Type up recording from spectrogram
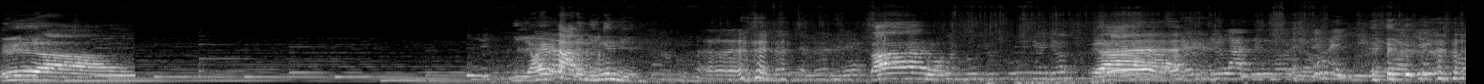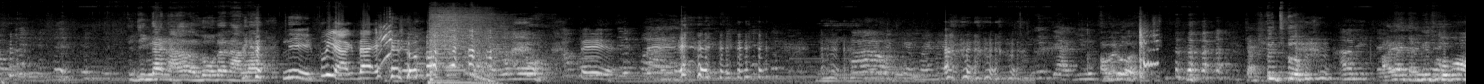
เออนี่เอาให้ตาเรื่องนี้เงินนี่จะเลื่อนเยอะสาธุคนดู YouTube เยอะอ่าร้านนึงเดี๋ยวให้อีกตัวจริงก็จริงๆได้นานแล้วเหรอโลกได้นานแล้ว นี่ผู้อยากได้ด้วย เป้ได้ข้าวเก็บไว้ให้นี่จากยูเอาทูไปบโหลดจากยูทูบเอานี่เอาอย่างจากยูทูบพ่อ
